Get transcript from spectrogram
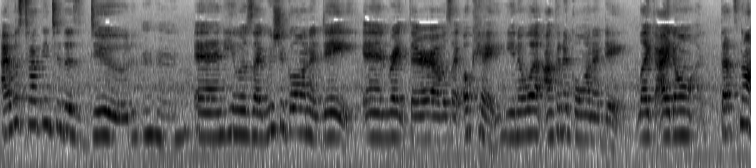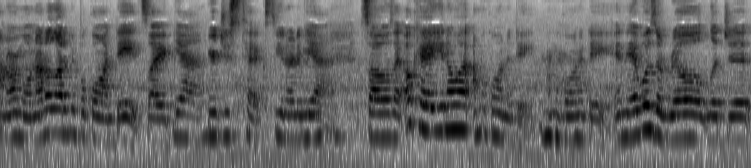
I was talking to this dude, Mm-hmm. and he was like, "We should go on a date." And right there, I was like, "Okay, you know what? I'm gonna go on a date." Like I don't. That's not normal. Not a lot of people go on dates. Like Yeah. you're just text. You know what I mean? Yeah. So I was like, okay, you know what? I'm gonna go on a date. I'm gonna go on a date, and it was a real legit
